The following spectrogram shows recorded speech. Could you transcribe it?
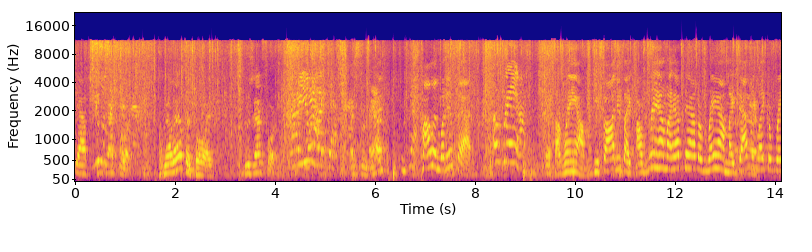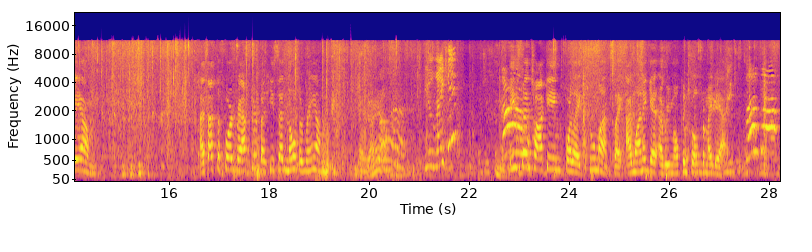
Yeah. What's that now that's a toy. Who's that for? Are you like that? That's for Matt? Colin, what is that? A ram. It's a ram. He saw it, he's like, a ram, I have to have a ram. My dad would like a ram. I thought the Ford Raptor, but he said no, the ram. Damn. You like it? He's been talking for like two months, like, I want to get a remote control for my dad. Papa,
